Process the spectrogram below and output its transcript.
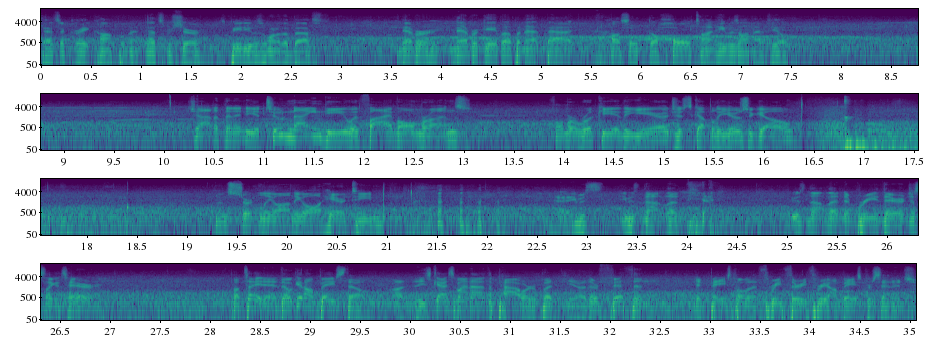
That's a great compliment. That's for sure. Speedy was one of the best. Never, never gave up an at bat. Hustled the whole time he was on that field. Jonathan India 290 with five home runs. Former rookie of the year just a couple of years ago. And certainly on the all hair team. Yeah, he was he was not letting he was not letting it breathe there, just like his hair. I'll tell you, they'll get on base though. Uh, these guys might not have the power, but you know they're fifth in in baseball with a 333 on base percentage.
